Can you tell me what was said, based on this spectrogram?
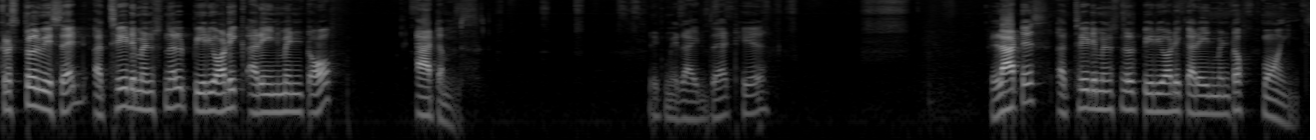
Crystal we said a three dimensional periodic arrangement of atoms. Let me write that here. Lattice a three dimensional periodic arrangement of points.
